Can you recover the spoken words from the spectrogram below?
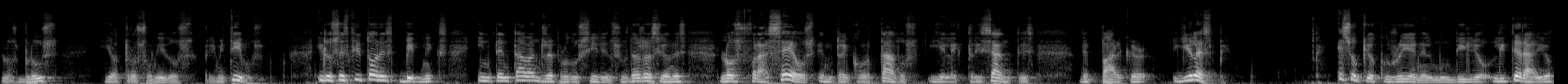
los blues y otros sonidos primitivos. Y los escritores beatniks intentaban reproducir en sus narraciones los fraseos entrecortados y electrizantes de Parker y Gillespie. Eso que ocurría en el mundillo literario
